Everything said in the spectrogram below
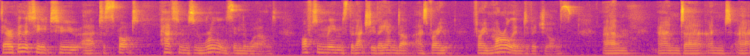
Their ability to, uh, to spot patterns and rules in the world often means that actually they end up as very very moral individuals um, and, uh, and uh,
